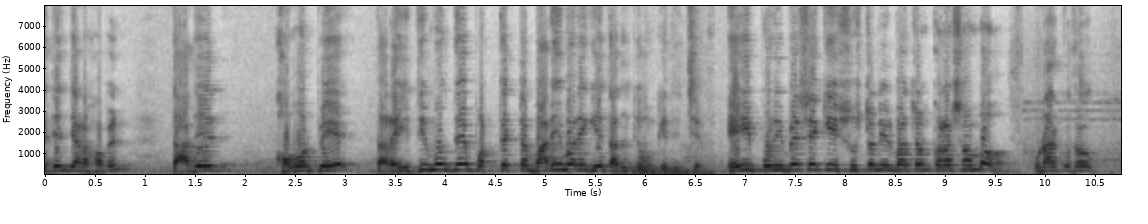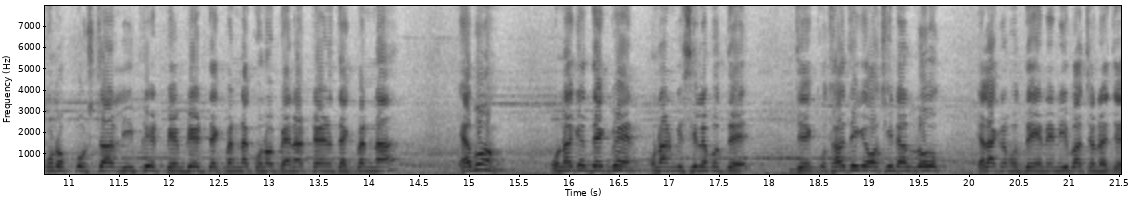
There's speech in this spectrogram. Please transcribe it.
এজেন্ট যারা হবেন তাদের খবর পেয়ে তারা ইতিমধ্যে প্রত্যেকটা বাড়ি বাড়ি গিয়ে তাদেরকে হুমকি দিচ্ছে। এই পরিবেশে কি সুষ্ঠু নির্বাচন করা সম্ভব? ওনার কোথাও কোনো পোস্টার লিফলেট পেমলেট দেখবেন না কোনো ব্যানার ট্যানার দেখবেন না। এবং ওনাকে দেখবেন ওনার মিছিলের মধ্যে যে কোথা থেকে অচেনা লোক এলাকার মধ্যে এনে নির্বাচনে যে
